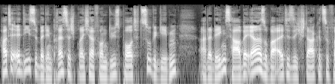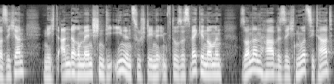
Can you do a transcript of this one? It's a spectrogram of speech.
hatte er dies über den Pressesprecher von Duisport zugegeben. Allerdings habe er, so beeilte sich Starke zu versichern, nicht andere Menschen die ihnen zustehende Impfdosis weggenommen, sondern habe sich nur, Zitat,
